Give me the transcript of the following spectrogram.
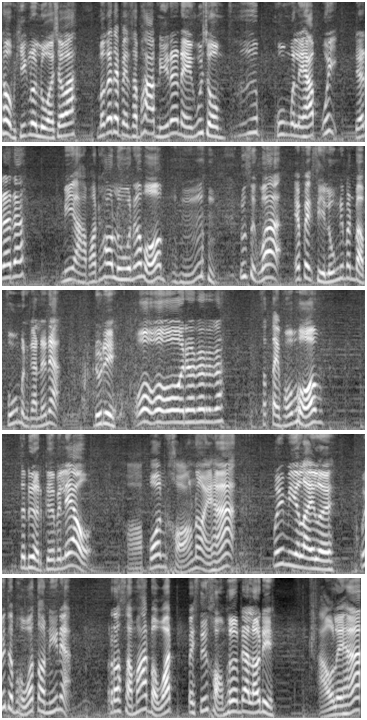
ถ้าผมคลิกรัวๆใช่ปะมันก็จะเป็นสภาพนี้นั่นเองคุณผู้ชมปึ๊บพุ่งมาเลยครับ อุ้ยเดี๋ยวนะมีอ่าพอท่อรูนะครับผมรู้สึกว่าเอฟเฟกต์สีลุงนี่มันแบบฟุ้งเหมือนกันนะเนี่ยดูดิโอ้โอ้โอ้เดี๋ยวเดี๋ยวสเต็ปของผม จะเดือดเกินไปแล้วขอป้นของหน่อยฮะ ไม่มีอะไรเลยเฮ้ยแต่ผมว่าตอนนี้เนี่ย เราสามารถแบบว่าไปซื้อของเพิ่มได้แล้วดิ เอาเลยฮะ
